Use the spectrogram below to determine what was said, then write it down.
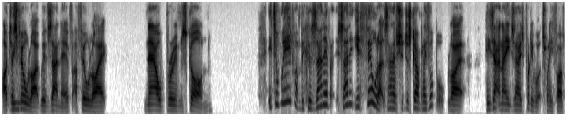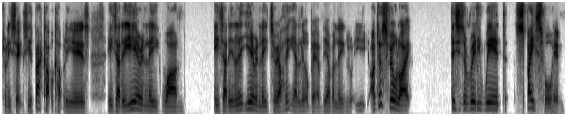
I just Three- feel like with Zanev, I feel like now Broom's gone. It's a weird one because Zanev, Zanev, you'd feel like Zanev should just go and play football. Like he's at an age now, he's probably what 25, 26. He's back up a couple of years. He's had a year in League One. He's had a year in League Two. I think he had a little bit of the other leagues. I just feel like this is a really weird space for him.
